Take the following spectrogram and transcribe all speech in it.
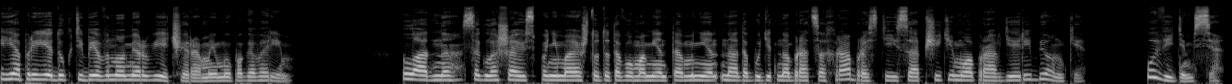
«Я приеду к тебе в номер вечером, и мы поговорим». «Ладно, соглашаюсь, понимая, что до того момента мне надо будет набраться храбрости и сообщить ему о правде о ребенке. Увидимся».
